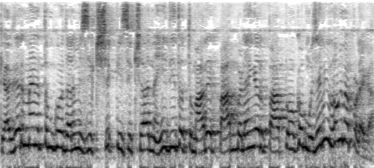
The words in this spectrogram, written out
कि अगर मैंने तुमको धर्म शिक्षक की शिक्षा नहीं दी तो तुम्हारे पाप बढ़ेंगे और पापों को मुझे भी भोगना पड़ेगा।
